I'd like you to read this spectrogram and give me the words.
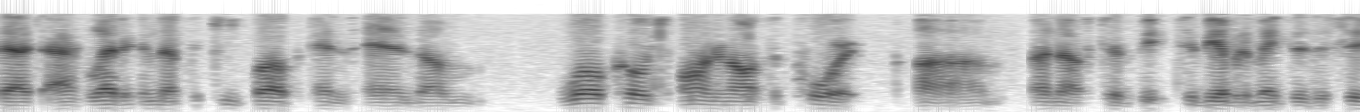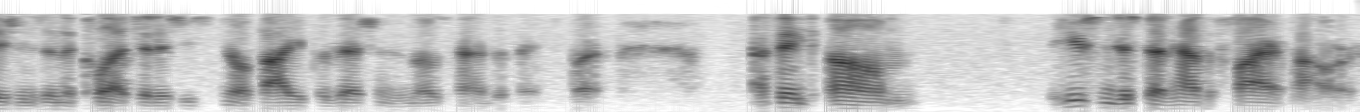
that's athletic enough to keep up and and um well coached on and off the court um enough to be to be able to make the decisions in the clutch that is you know value possessions and those kinds of things. But I think um Houston just doesn't have the firepower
